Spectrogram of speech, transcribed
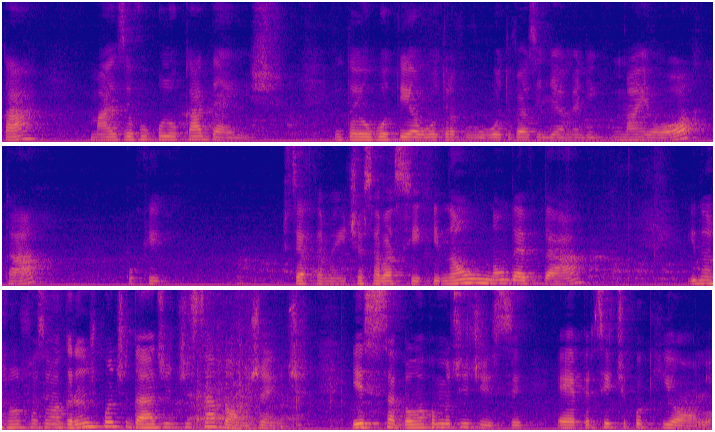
tá? Mas eu vou colocar 10. Então eu botei a outra, o outro vasilhame ali maior, tá? Porque certamente essa bacia aqui não, não deve dar. E nós vamos fazer uma grande quantidade de sabão, gente. E esse sabão é como eu te disse, é para esse tipo aqui, olha,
